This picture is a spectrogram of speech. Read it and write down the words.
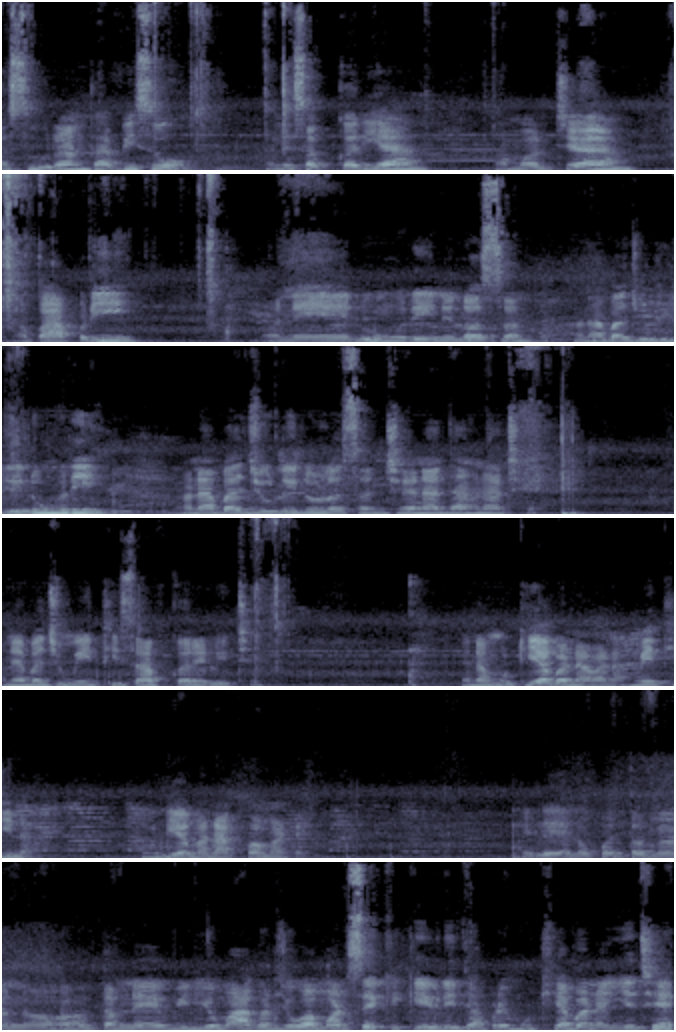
આ સુરણ કાપીશું અને શક્કરિયા આ મરચાં, આ પાપડી અને ડુંગળી ને લસણ. અને આ બાજુ લીલી ડુંગળી અને આ બાજુ લીલું લસણ છે. અને આ ધાણા છે. અને આ બાજુ મેથી સાફ કરેલી છે. એના મુઠિયા બનાવવાના, મેથીના, ઊંધિયામાં નાખવા માટે. એટલે એનો પણ તમે તમને વિડીયોમાં આગળ જોવા મળશે કે કેવી રીતે આપણે મુઠિયા બનાવીએ છીએ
